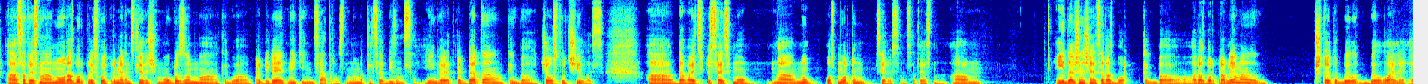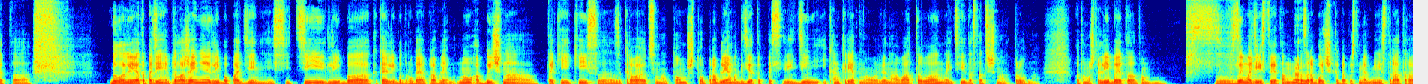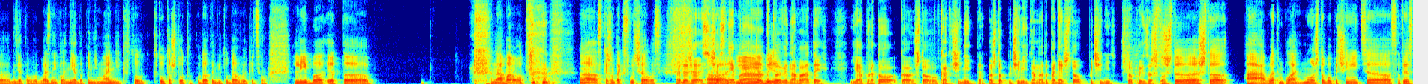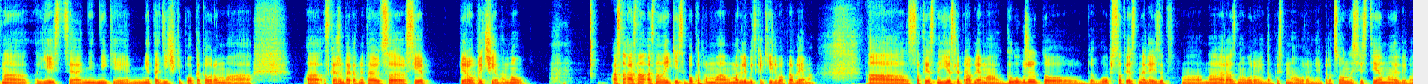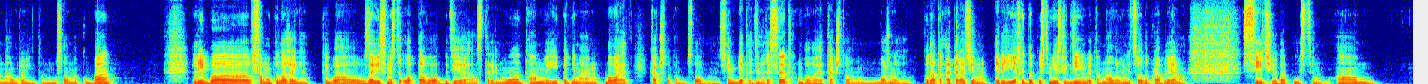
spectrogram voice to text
А, соответственно, ну, разбор происходит примерно следующим образом. А, как бы прибегает некий инициатор, в основном от лица бизнеса, и говорят, ребята, как бы, что случилось? Давайте писать МОМ. Ну, постмортум сервиса, соответственно. И дальше начинается разбор. Как бы разбор проблемы, что это было, было ли это было ли это падение приложения, либо падение сети, либо какая-либо другая проблема. Но обычно такие кейсы закрываются на том, что проблема где-то посередине, и конкретного виноватого найти достаточно трудно. Потому что либо это там взаимодействие там ага. разработчика, допустим, администратора, где-то возникло недопонимание, кто, кто-то что-то куда-то не туда выкатил. Либо это наоборот, а, скажем так, случалось. Я даже сейчас а, не про и... кто виноватый, я про то, что как чинить-то. Ну, чтобы починить, нам надо понять, что починить, что произошло. Что, что а, в этом плане. Ну, чтобы починить, э, соответственно, есть э, некие методички, по которым, э, скажем так, отметаются все первопричины. Ну, основ, основ, основные кейсы, по которым могли быть какие-либо проблемы. А, соответственно, если проблема глубже, то DevOps, соответственно, лезет на разные уровни. Допустим, на уровне операционной системы, либо на уровень, там, условно, куба, либо в само приложение. Как бы в зависимости от того, где стрельнуло, там и поднимаем. Бывает так, что там условно 7 бет, 1 ресет. Бывает так, что можно куда-то оперативно переехать, допустим, если где-нибудь там на уровне ЦОДа проблема с сетью, допустим.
